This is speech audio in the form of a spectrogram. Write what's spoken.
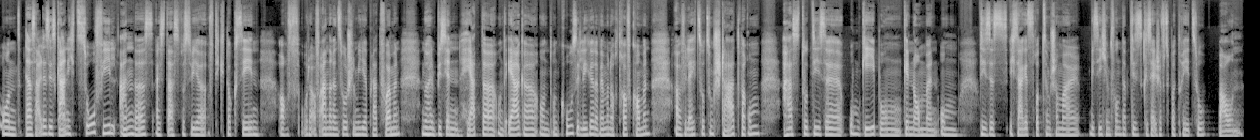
Und das alles ist gar nicht so viel anders als das, was wir auf TikTok sehen auf, oder auf anderen Social-Media-Plattformen. Nur ein bisschen härter und ärger und, und gruseliger. Da werden wir noch drauf kommen. Aber vielleicht so zum Start. Warum hast du diese Umgebung genommen, um dieses, ich sage jetzt trotzdem schon mal, wie ich empfunden habe, dieses Gesellschaftsporträt zu bauen?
